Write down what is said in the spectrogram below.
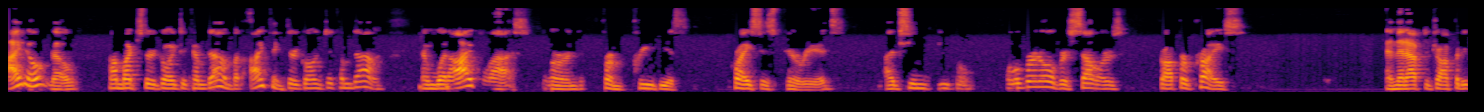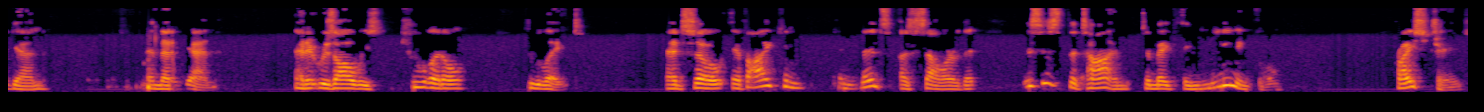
I don't know how much they're going to come down, but I think they're going to come down. And what I've last learned from previous crisis periods, I've seen people over and over, sellers drop a price and then have to drop it again and then again. And it was always too little, too late. And so if I can convince a seller that this is the time to make a meaningful price change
